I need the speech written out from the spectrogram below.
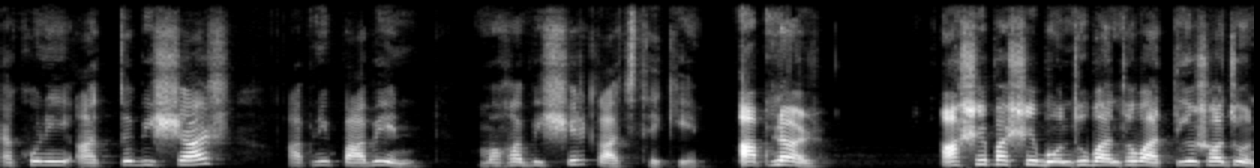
এখন এই আত্মবিশ্বাস আপনি পাবেন মহাবিশ্বের কাছ থেকে। আপনার আশেপাশে বন্ধু বান্ধব আত্মীয় স্বজন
